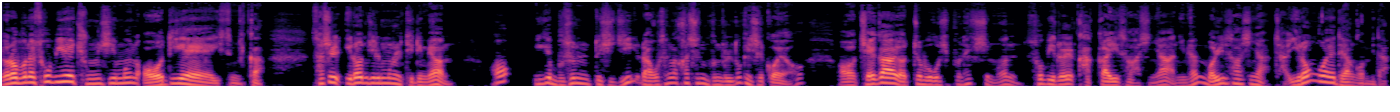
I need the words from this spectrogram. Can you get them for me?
여러분의 소비의 중심은 어디에 있습니까? 사실 이런 질문을 드리면 어 이게 무슨 뜻이지? 라고 생각하시는 분들도 계실 거예요. 어, 제가 여쭤보고 싶은 핵심은 소비를 가까이서 하시냐 아니면 멀리서 하시냐 자 이런 거에 대한 겁니다.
